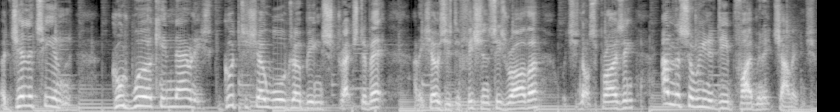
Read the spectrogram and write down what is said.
agility and good work in there, and it's good to show Wardlow being stretched a bit, and it shows his deficiencies rather, which is not surprising and the Serena Deeb 5 minute challenge.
